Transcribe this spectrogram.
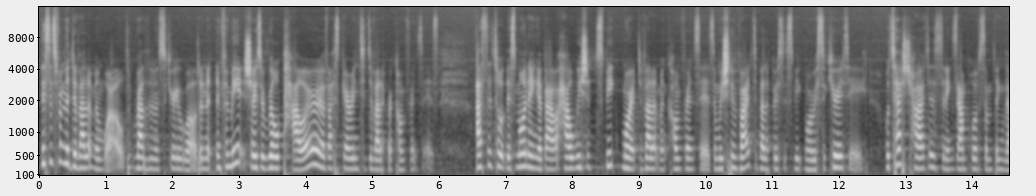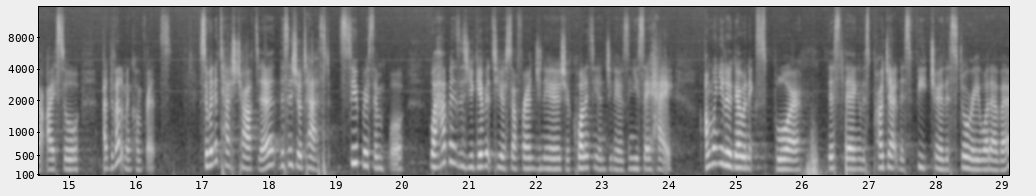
This is from the development world rather than the security world. And, and for me, it shows a real power of us going to developer conferences. Asta talked this morning about how we should speak more at development conferences and we should invite developers to speak more with security. Well, test charters is an example of something that I saw at a development conference. So in a test charter, this is your test. super simple. What happens is you give it to your software engineers, your quality engineers, and you say, hey, I want you to go and explore this thing, this project, this feature, this story, whatever.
